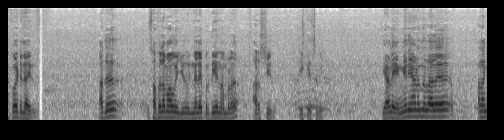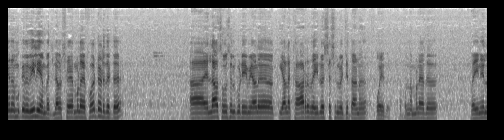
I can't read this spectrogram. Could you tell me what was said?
എഫേർട്ടിലായിരുന്നു അത് സഫലമാവുകയും ചെയ്തു. ഇന്നലെ പ്രതിയെ നമ്മൾ അറസ്റ്റ് ചെയ്തു ഈ കേസിൽ ഇയാൾ എങ്ങനെയാണെന്നുള്ളത് അതങ്ങനെ നമുക്ക് റിവീൽ ചെയ്യാൻ പറ്റില്ല. പക്ഷേ നമ്മൾ എഫേർട്ട് എടുത്തിട്ട് എല്ലാ സോഴ്സിൽ കൂടിയും ഇയാൾ ഇയാളെ കാറ് റെയിൽവേ സ്റ്റേഷനിൽ വെച്ചിട്ടാണ് പോയത്. അപ്പം നമ്മളെ അത് ട്രെയിനിൽ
